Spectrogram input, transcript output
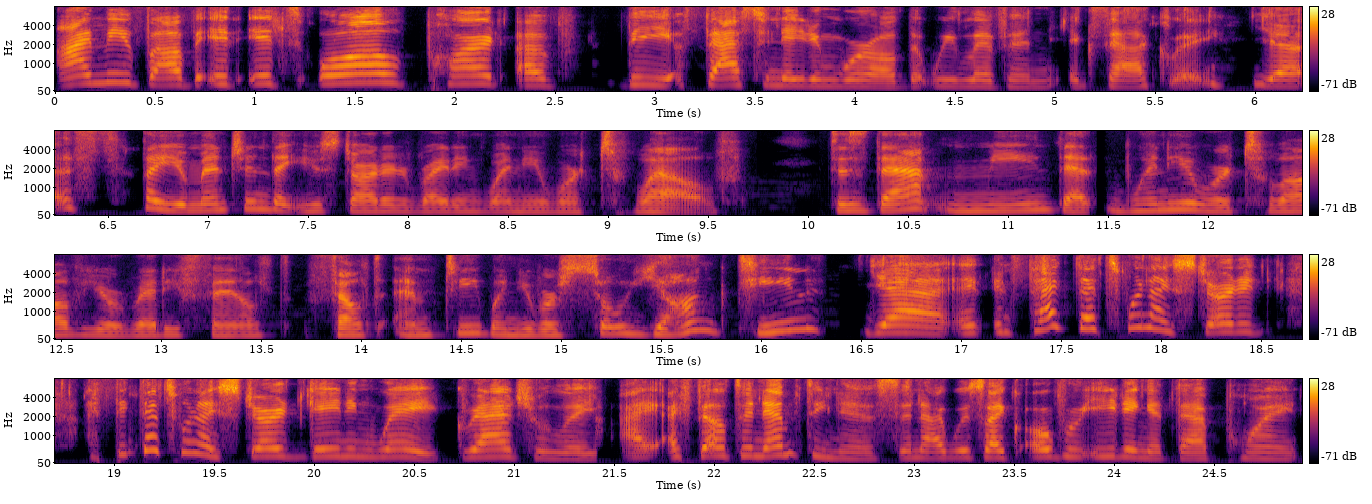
I'm evolving it, it's all part of the fascinating world that we live in. Exactly. Yes. So you mentioned that you started writing when you were 12 does that mean that when you were 12 you already felt felt empty when you were so young teen? Yeah in fact that's when i started i think that's when i started gaining weight gradually. I, I felt an emptiness and i was like overeating at that point.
